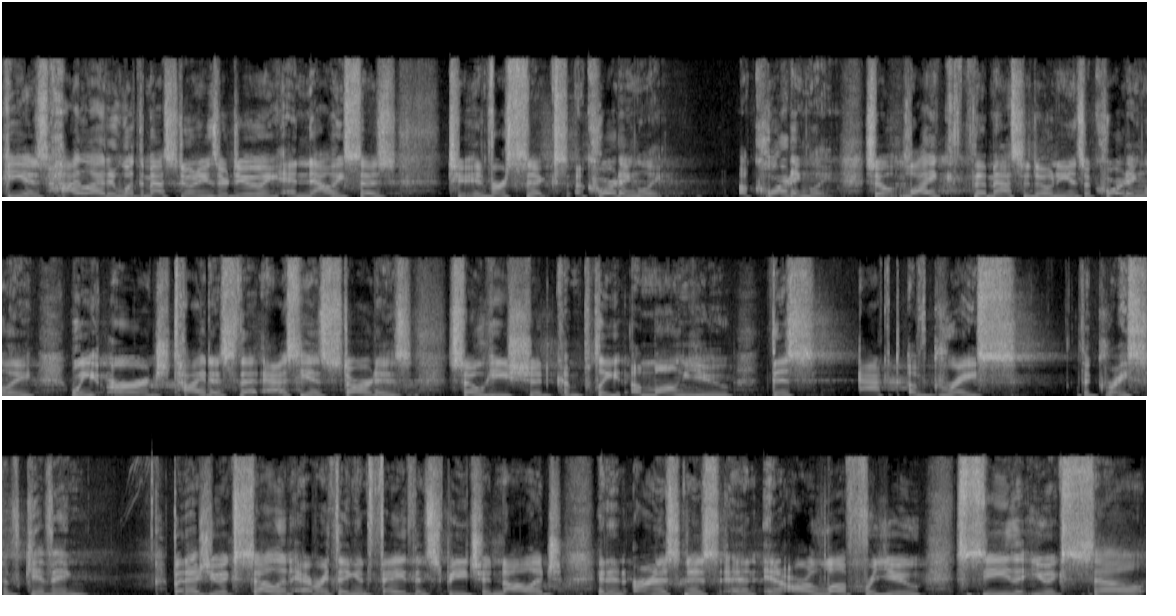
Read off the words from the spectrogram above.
He has highlighted what the Macedonians are doing, and now he says to, in verse six, accordingly, accordingly. So, like the Macedonians, accordingly, we urge Titus that as he has started, so he should complete among you this act of grace, the grace of giving. But as you excel in everything, in faith and speech and knowledge, and in earnestness and in our love for you, see that you excel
